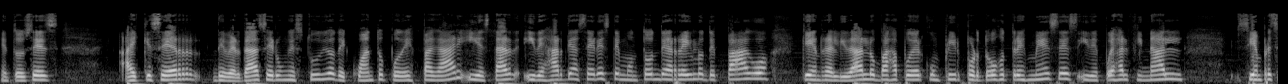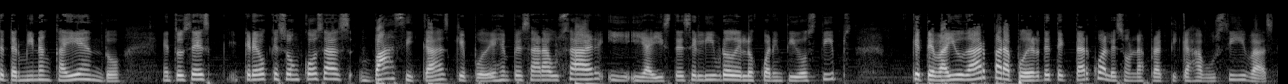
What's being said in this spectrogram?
Entonces, hay que ser de verdad hacer un estudio de cuánto podés pagar y estar y dejar de hacer este montón de arreglos de pago que en realidad los vas a poder cumplir por dos o tres meses y después al final siempre se terminan cayendo. Entonces creo que son cosas básicas que podés empezar a usar y, y ahí está ese libro de los 42 tips que te va a ayudar para poder detectar cuáles son las prácticas abusivas.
